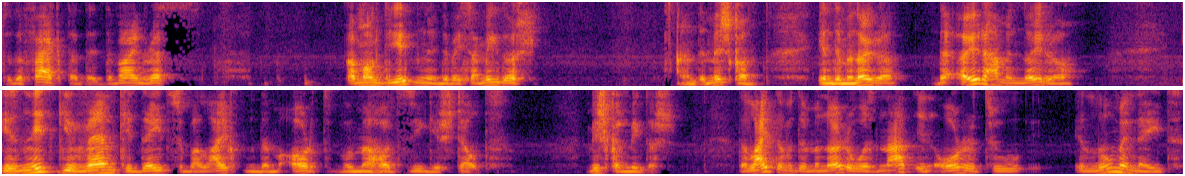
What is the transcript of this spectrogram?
to the fact that the divine rests among the Yidden in the Beis Hamikdash and the Mishkan in the menorah. The Eir HaMenorah is nicht gewähnt gedei zu beleuchten dem Ort, wo man hat sie gestellt. Mishkan Mikdash. The light of the menorah was not in order to illuminate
